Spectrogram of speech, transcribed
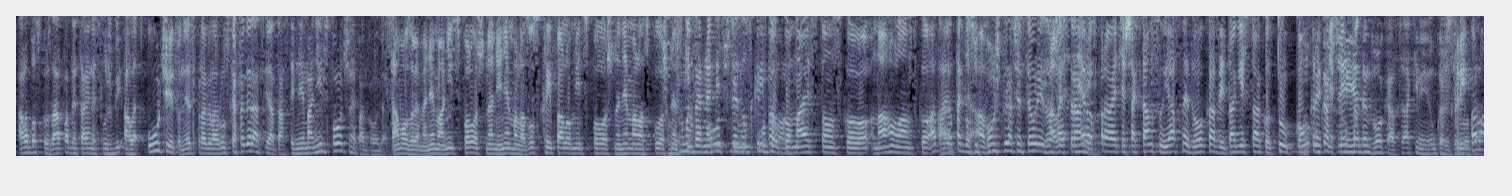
alebo skôr západné tajné služby, ale určite to nespravila Ruská federácia. Tá s tým nemá nič spoločné, pán kolega. Samozrejme, nemá nič spoločné, ani nemala so Skripalom nič spoločné, nemala spoločné s kybernetickým so útokom na Estonsko, na Holandsko a, Ale a tak to sú konšpiračné teórie z vašej strany. nerozprávajte, však tam sú jasné dôkazy, takisto ako tu, konkrétne v ukážte tejto... jeden dôkaz. Aký mi ukážete Skripala?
